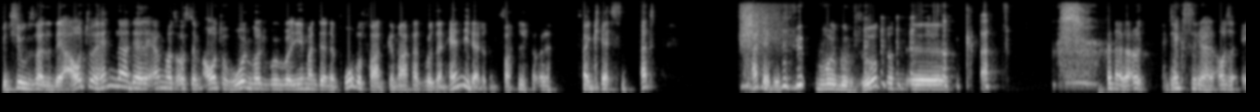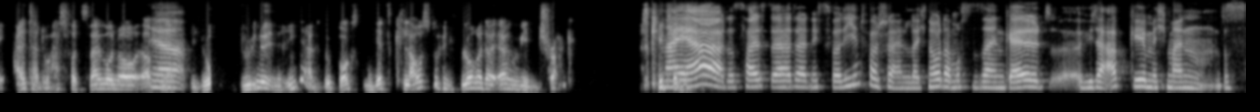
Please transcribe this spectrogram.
Beziehungsweise der Autohändler, der irgendwas aus dem Auto holen wollte, wohl jemand, der eine Probefahrt gemacht hat, wohl sein Handy da drin vergessen hat, hat er den Typen wohl gewürgt und äh, oh dann denkst du dir halt auch so, ey, Alter, du hast vor zwei Wochen noch auf ja. einer Bühne in Riyadh geboxt und jetzt klaust du in Florida irgendwie einen Truck. Das geht naja, ja das heißt, er hat halt nichts verdient wahrscheinlich, ne? Da musste sein Geld äh, wieder abgeben. Ich meine, das,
